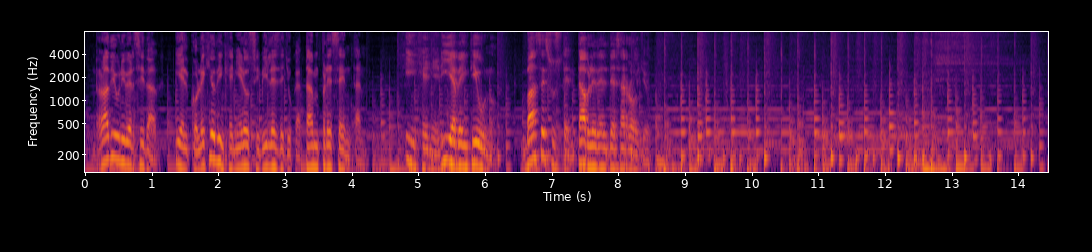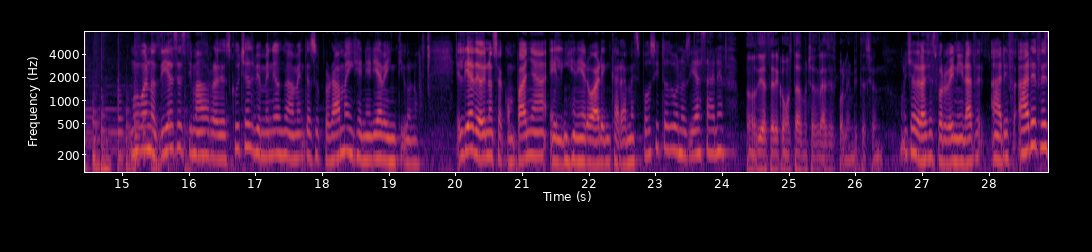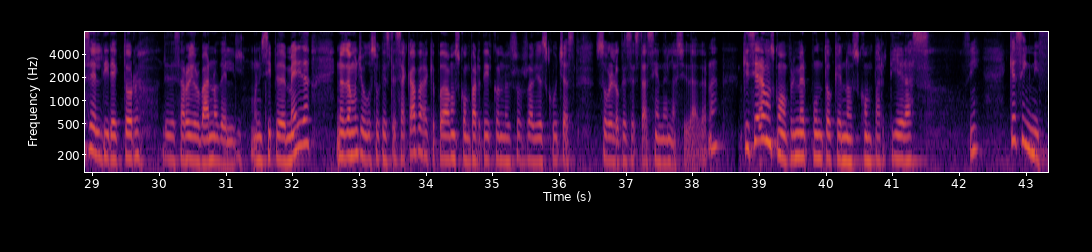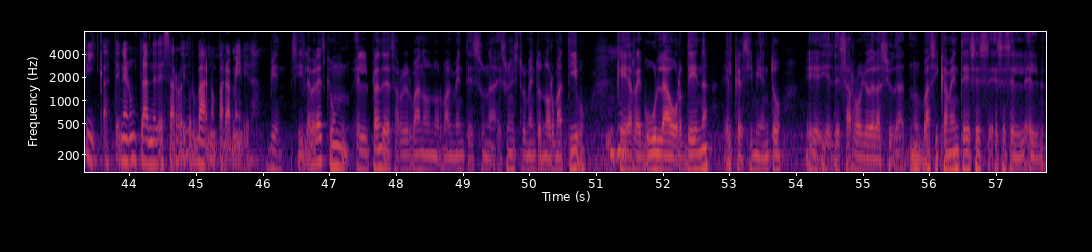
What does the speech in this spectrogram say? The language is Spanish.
Radio Universidad y el Colegio de Ingenieros Civiles de Yucatán presentan Ingeniería 21, base sustentable del desarrollo. Muy buenos días, estimados radioescuchas. Bienvenidos nuevamente a su programa Ingeniería 21. El día de hoy nos acompaña el ingeniero Aren Karam Espósitos. Buenos días, Aren. Buenos días, Tere. ¿Cómo estás? Muchas gracias por la invitación. Muchas gracias por venir. Aref, Aref es el director de Desarrollo Urbano del municipio de Mérida. Nos da mucho gusto que estés acá para que podamos compartir con nuestros radioescuchas sobre lo que se está haciendo en la ciudad, ¿verdad? Quisiéramos como primer punto que nos compartieras, ¿sí? ¿Qué significa tener un plan de desarrollo urbano para Mérida? Bien, sí, la verdad es que el plan de desarrollo urbano normalmente es, una, es un instrumento normativo que regula, ordena el crecimiento eh, y el desarrollo de la ciudad. Básicamente ese es, ese es el,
